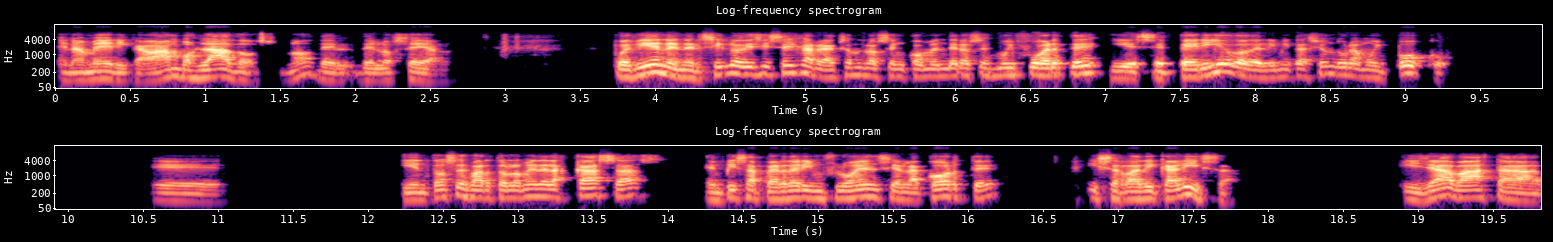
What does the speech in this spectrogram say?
en América, a ambos lados ¿no? del, océano. Pues bien, en el siglo XVI la reacción de los encomenderos es muy fuerte y ese periodo de limitación dura muy poco. Eh, y entonces Bartolomé de las Casas empieza a perder influencia en la corte y se radicaliza. Y ya va hasta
